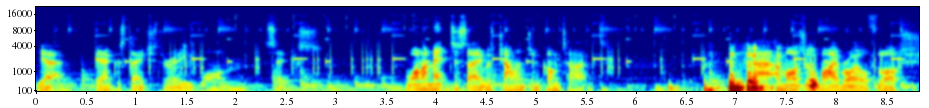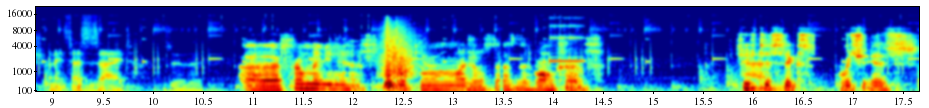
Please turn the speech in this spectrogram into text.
Yeah, Bianca stage 3, 1, 6. What I meant to say was challenge and contact. uh, a module by Royal Flush, and it says Z. Zulu. Uh, how many freaking modules does this one have? 56, which is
